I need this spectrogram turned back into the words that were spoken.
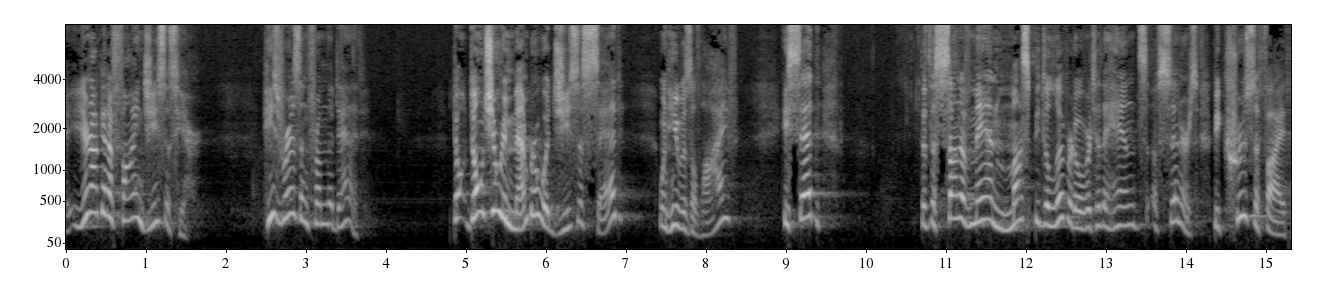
You're not going to find Jesus here. He's risen from the dead. Don't, don't you remember what Jesus said when he was alive? He said that the Son of Man must be delivered over to the hands of sinners, be crucified,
